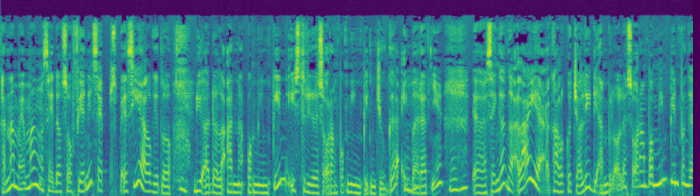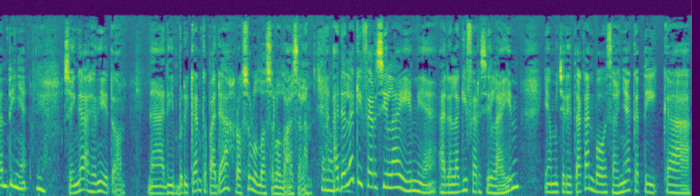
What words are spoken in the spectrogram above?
karena memang Sayyidah Sofia ini spesial gitu loh. Mm. Dia adalah anak pemimpin, istri dari seorang pemimpin juga mm-hmm. ibaratnya. Mm -hmm. ya, sehingga nggak layak kalau kecuali diambil oleh seorang pemimpin penggantinya. Yeah. Sehingga akhirnya itu. Nah, diberikan kepada Rasulullah sallallahu alaihi wasallam. Ada lagi versi lain ya, ada lagi versi lain yang menceritakan bahwasanya ketika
